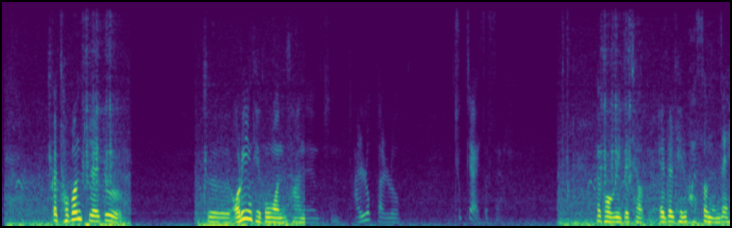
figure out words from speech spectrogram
그러니까 저번 주에도 그 어린이 대공원에서 하는 무슨 알록달록 축제가 있었어요. 거기 이제 제가 애들 데리고 갔었는데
